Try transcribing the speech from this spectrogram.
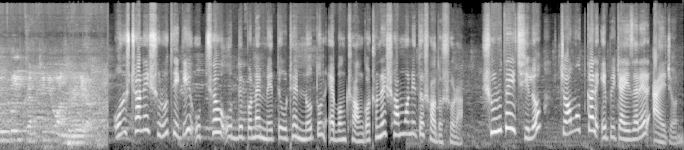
we will continue on here. অনুষ্ঠানের শুরু থেকেই উৎসাহ উদ্দীপনায় মেতে ওঠেন নতুন এবং সংগঠনের সম্মানিত সদস্যরা শুরুতেই ছিল চমৎকার এপিটাইজারের আয়োজন.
